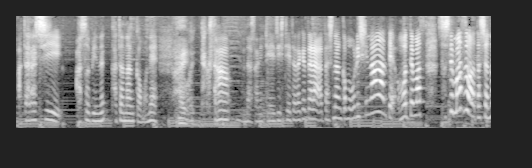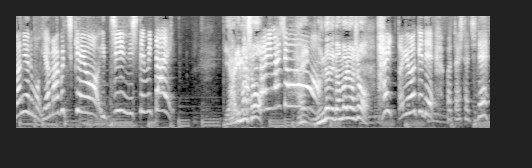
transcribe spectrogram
新しい遊び方なんかもね、はい、たくさん皆さんに提示していただけたら私なんかも嬉しいななんて思ってます。そしてまずは私は何よりも山口県を1位にしてみたい。やりましょう。頑張りましょう。はいみんなで頑張りましょう。はいというわけで私たちね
